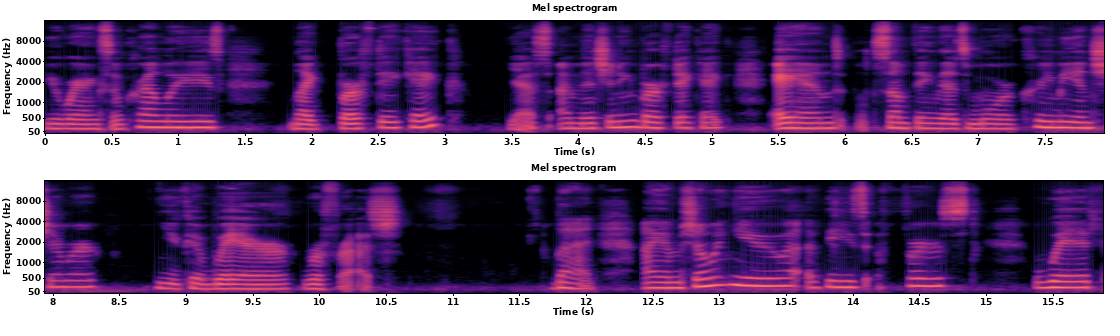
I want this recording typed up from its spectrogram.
you're wearing some Crellies, like birthday cake. Yes, I'm mentioning birthday cake and something that's more creamy and shimmer. You could wear Refresh. But I am showing you these first with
